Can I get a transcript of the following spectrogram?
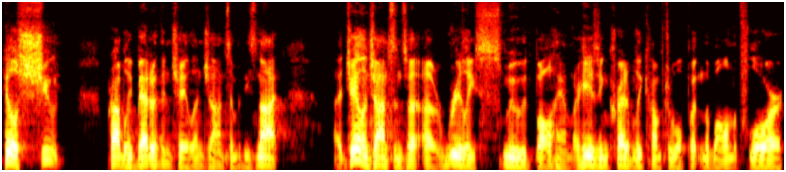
He'll shoot probably better than Jalen Johnson, but he's not uh, Jalen Johnson's a, a, really smooth ball handler. He is incredibly comfortable putting the ball on the floor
